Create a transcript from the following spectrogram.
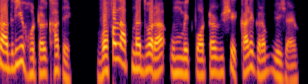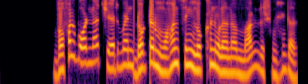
કાદરી હોટલ ખાતે વફલ આપના દ્વારા ઉમ્મીદ પોર્ટલ વિશે કાર્યક્રમ યોજાયો. વફલ બોર્ડના ચેરમેન ડોક્ટર મોહનસિંહ લોખંડવાલાના માર્ગદર્શન હેઠળ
